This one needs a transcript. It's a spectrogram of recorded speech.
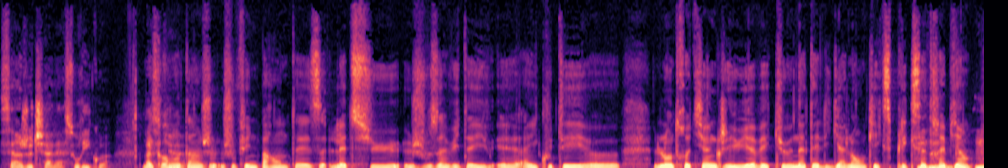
c'est un jeu de chat à la souris, quoi. Mais que- Corentin, je, je fais une parenthèse là-dessus. Je vous invite à, euh, à écouter euh, l'entretien que j'ai eu avec euh, Nathalie Galland, qui explique ça Mhm. très bien. Mhm,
